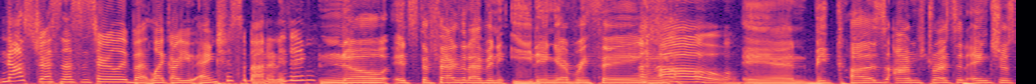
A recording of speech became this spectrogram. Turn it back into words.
Not stress necessarily, but like, are you anxious about anything? no. It's the fact that I've been eating everything, Oh. and because I'm stressed and anxious,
